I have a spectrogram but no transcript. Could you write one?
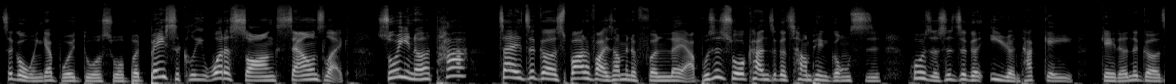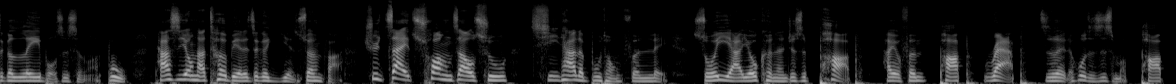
这个我应该不会多说，but basically what a song sounds like。所以呢，他。 在这个 Spotify 上面的分类啊，不是说看这个唱片公司或者是这个艺人他给给的那个这个 label 是什么，不，他是用他特别的这个演算法去再创造出其他的不同分类，所以啊，有可能就是 pop。还有分 pop rap 之类的，或者是什么 pop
